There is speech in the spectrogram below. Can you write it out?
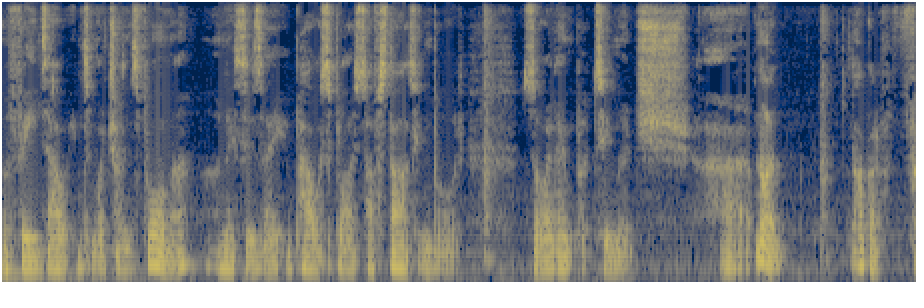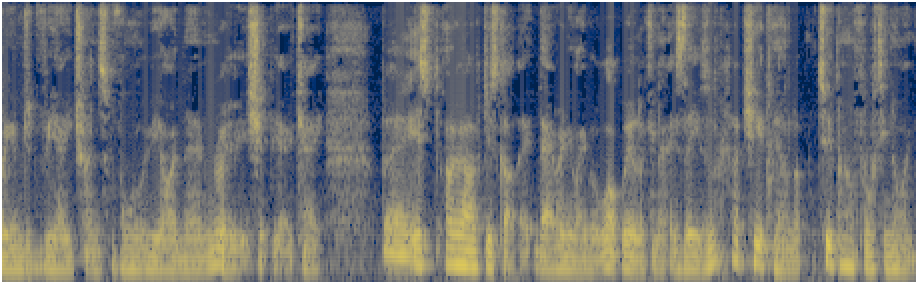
and feeds out into my transformer. And this is a power supply soft starting board. So I don't put too much, uh, not, I've got a 300 VA transformer behind there and really it should be okay. But it's, I've just got it there anyway. But what we're looking at is these. Look how cheap they are. Look, £2.49.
